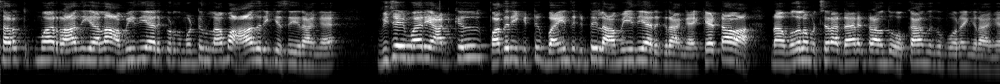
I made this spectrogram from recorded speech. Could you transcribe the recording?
சரத்குமார் ராதிகாலாம் அமைதியாக இருக்கிறது மட்டும் இல்லாமல் ஆதரிக்க செய்கிறாங்க விஜய் மாதிரி ஆட்கள் பதறிக்கிட்டு பயந்துக்கிட்டு இல்லை அமைதியாக இருக்கிறாங்க. கேட்டா நான் முதலமைச்சராக டைரக்டராக வந்து உட்காந்துக்க போகிறேங்கிறாங்க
